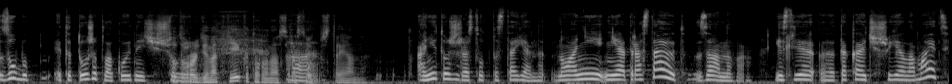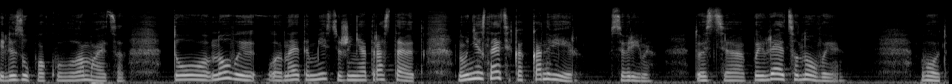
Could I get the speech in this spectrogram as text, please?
Зубы — это тоже плакоидные чешуи. Что-то вроде ногтей, которые у нас а, растут постоянно. Они тоже растут постоянно, но они не отрастают заново. Если э, такая чешуя ломается или зуб акулы ломается, то новые э, на этом месте уже не отрастают. Но у них, знаете, как конвейер все время. То есть э, появляются новые. Вот.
